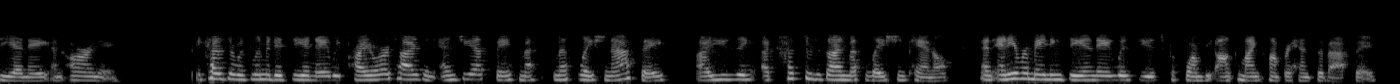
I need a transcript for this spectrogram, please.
DNA and RNA. Because there was limited DNA, we prioritized an NGS-based methylation assay uh, using a custom-designed methylation panel, and any remaining DNA was used to perform the Oncomine comprehensive assay.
